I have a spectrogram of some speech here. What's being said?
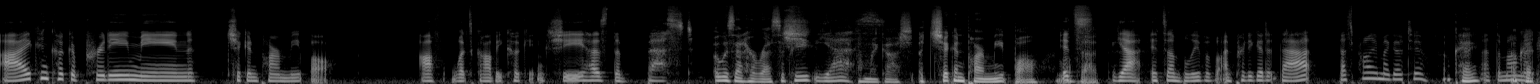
I can cook a pretty mean chicken parm meatball off what's Gaby cooking. She has the best. Oh, is that her recipe? She, yes. Oh my gosh, a chicken parm meatball. I love it's, that. Yeah, it's unbelievable. I'm pretty good at that that's probably my go-to. Okay. At the moment. Okay.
